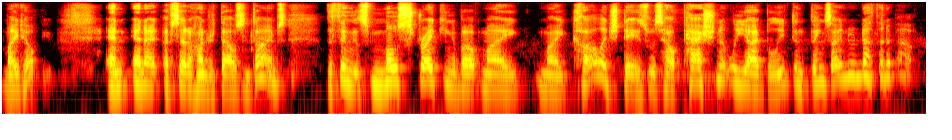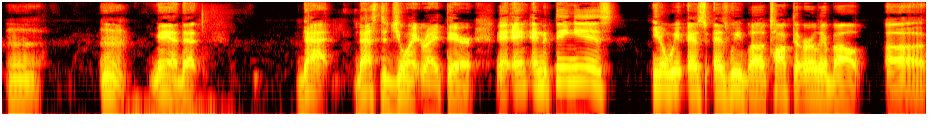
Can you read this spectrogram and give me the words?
might help you. And and I, have said a hundred thousand times, the thing that's most striking about my my college days was how passionately I believed in things I knew nothing about. Mm. Mm. Man, that that that's the joint right there. And and, and the thing is, you know, we as as we've uh, talked earlier about uh,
